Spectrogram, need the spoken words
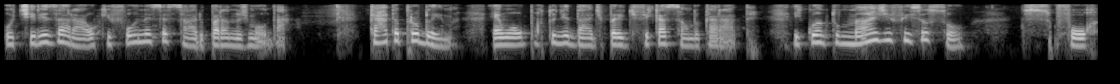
utilizará o que for necessário para nos moldar. Cada problema é uma oportunidade para edificação do caráter. E quanto mais difícil for,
